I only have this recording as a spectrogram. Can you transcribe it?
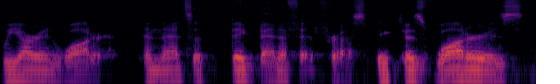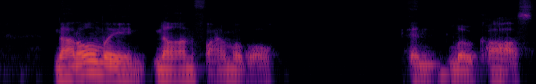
we are in water. And that's a big benefit for us because water is not only non flammable and low cost,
